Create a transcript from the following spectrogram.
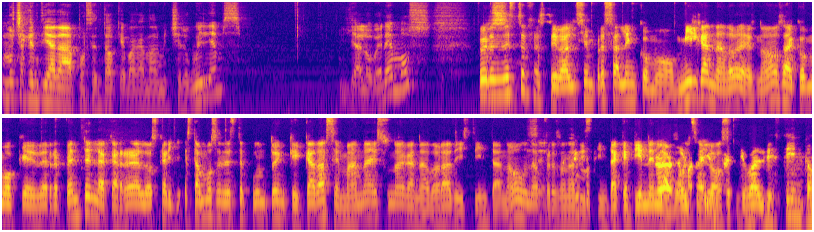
mucha gente ya da por sentado que va a ganar Michelle Williams. Ya lo veremos. Pero en sé. este festival siempre salen como mil ganadores, ¿no? O sea, como que de repente en la carrera del Oscar estamos en este punto en que cada semana es una ganadora distinta, ¿no? Una Sí. persona Sí, distinta que tiene en la bolsa el un Oscar. festival distinto.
